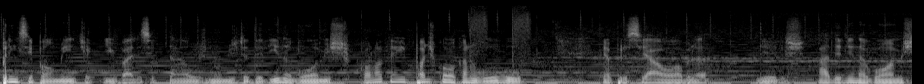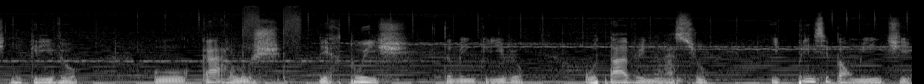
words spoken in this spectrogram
principalmente aqui vale citar os nomes de Adelina Gomes. Coloca aí, pode colocar no Google e apreciar a obra deles. Adelina Gomes, incrível. O Carlos Bertuz, também incrível. Otávio Inácio e principalmente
